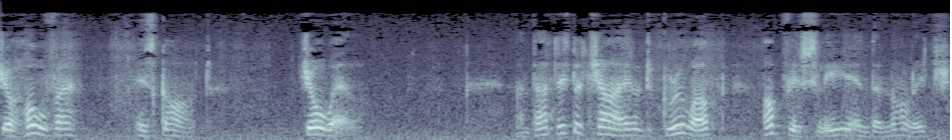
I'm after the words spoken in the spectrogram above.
Jehovah is God. Joel. And that little child grew up obviously in the knowledge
